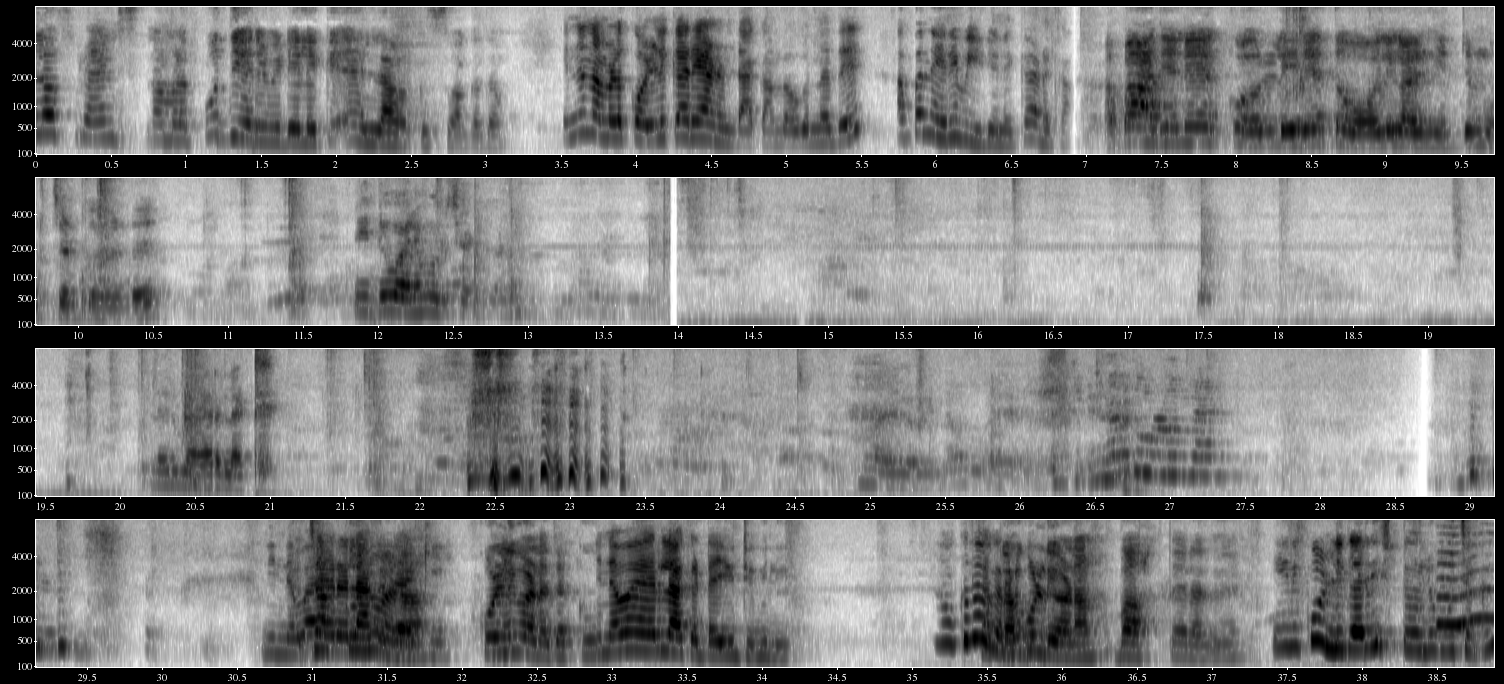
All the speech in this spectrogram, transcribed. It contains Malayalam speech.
ഹലോ ഫ്രണ്ട്സ് നമ്മളെ പുതിയൊരു വീഡിയോയിലേക്ക് എല്ലാവർക്കും സ്വാഗതം. ഇന്ന് നമ്മൾ കൊള്ളിക്കറിയാണ് ഉണ്ടാക്കാൻ പോകുന്നത്. അപ്പൊ നേരെ വീഡിയോയിലേക്ക് അടക്കാം അപ്പൊ ആദ്യം കൊള്ളിയുടെ തോൽ കഴിഞ്ഞിട്ട് മുറിച്ചെടുക്കുന്നുണ്ട്. ഇതുപോലെ മുറിച്ചെടുക്കണം. വയറലാട്ട് കൊള്ളി വേണോ ചക്കു? നിന്നെ വയറലാക്കട്ടെ യൂട്യൂബിൽ. നമുക്ക് കൊള്ളി വേണോ? ബാ തരാതെ എനിക്ക് ഇഷ്ടമല്ല പൂച്ചക്ക്.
